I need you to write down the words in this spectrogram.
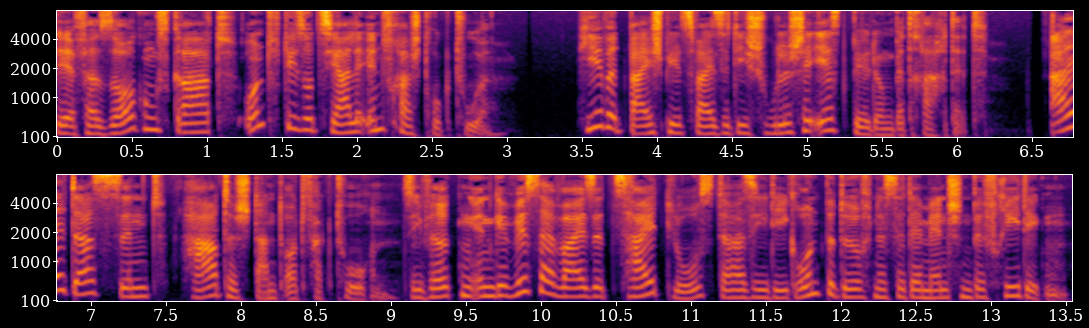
der Versorgungsgrad und die soziale Infrastruktur. Hier wird beispielsweise die schulische Erstbildung betrachtet. All das sind harte Standortfaktoren. Sie wirken in gewisser Weise zeitlos, da sie die Grundbedürfnisse der Menschen befriedigen.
